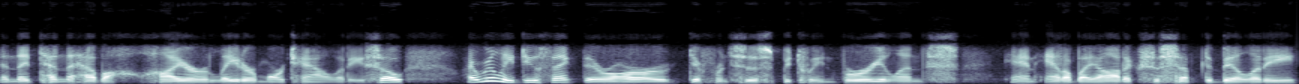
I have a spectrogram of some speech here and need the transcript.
and they tend to have a higher later mortality. So I really do think there are differences between virulence and antibiotic susceptibility.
